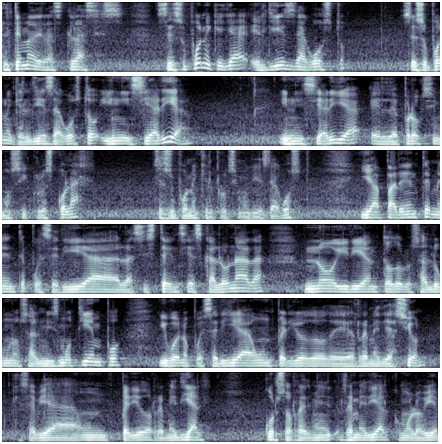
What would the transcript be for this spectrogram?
el tema de las clases. Se supone que ya el 10 de agosto, se supone que el 10 de agosto iniciaría iniciaría el próximo ciclo escolar se supone que el próximo 10 de agosto. Y aparentemente pues sería la asistencia escalonada, no irían todos los alumnos al mismo tiempo y bueno, pues sería un periodo de remediación, que se había un periodo remedial, curso remedial como lo había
